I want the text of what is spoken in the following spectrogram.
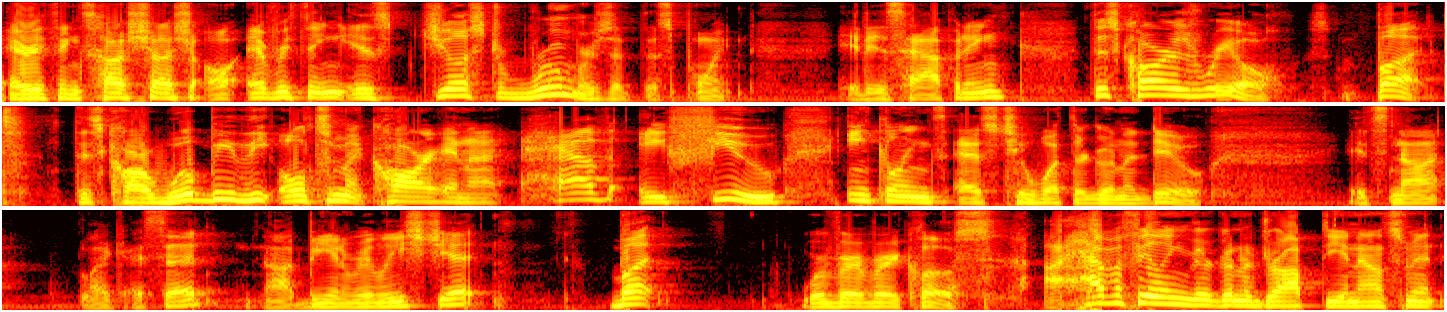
Everything's hush hush. All, everything is just rumors at this point. It is happening. This car is real, but this car will be the ultimate car, and I have a few inklings as to what they're going to do. It's not, like I said, not being released yet, but we're very, very close. I have a feeling they're going to drop the announcement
